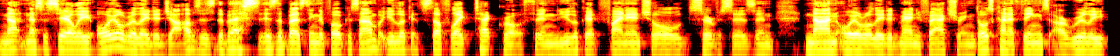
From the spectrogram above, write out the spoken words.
Not necessarily oil related jobs is the best, is the best thing to focus on, but you look at stuff like tech growth and you look at financial services and non oil related manufacturing. Those kind of things are really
